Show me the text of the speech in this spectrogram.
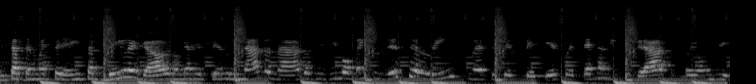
Está sendo uma experiência bem legal, eu não me arrependo nada, nada. Vivi momentos excelentes no STSBT, sou eternamente grata. Foi onde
